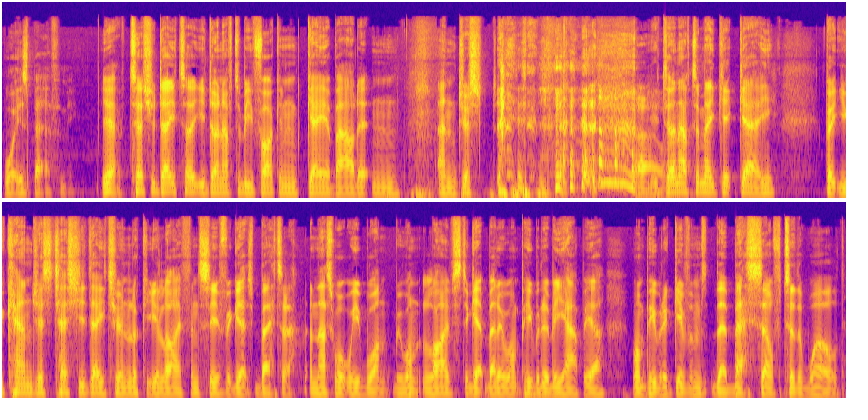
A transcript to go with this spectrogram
what is better for me? Yeah, test your data. You don't have to be fucking gay about it and and just Oh, you don't have to make it gay, but you can just test your data and look at your life and see if it gets better. And that's what we want. We want lives to get better. We want people to be happier. We want people to give them their best self to the world.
